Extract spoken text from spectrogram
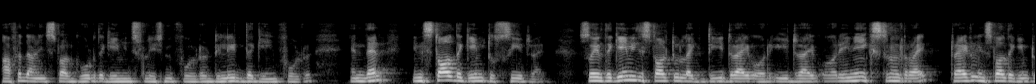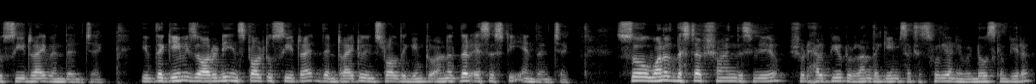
After the uninstall, go to the game installation folder, delete the game folder, and then install the game to C drive. So if the game is installed to like D drive or E drive or any external drive, try to install the game to C drive and then check. If the game is already installed to C drive, then try to install the game to another SSD and then check. So one of the steps shown in this video should help you to run the game successfully on your Windows computer.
